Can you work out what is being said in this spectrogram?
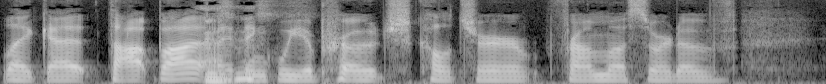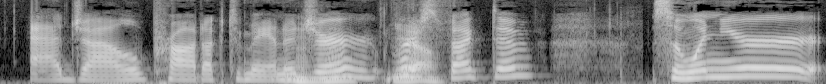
Like at Thoughtbot, mm-hmm. I think we approach culture from a sort of agile product manager mm-hmm. perspective. Yeah. So when you're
